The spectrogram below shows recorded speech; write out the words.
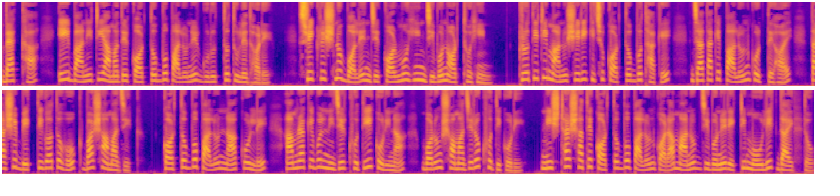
ব্যাখ্যা, এই বাণীটি আমাদের কর্তব্য পালনের গুরুত্ব তুলে ধরে। শ্রীকৃষ্ণ বলেন যে কর্মহীন জীবন অর্থহীন। প্রতিটি মানুষেরই কিছু কর্তব্য থাকে যা তাকে পালন করতে হয়, তা সে ব্যক্তিগত হোক বা সামাজিক। কর্তব্য পালন না করলে আমরা কেবল নিজের ক্ষতিই করি না, বরং সমাজেরও ক্ষতি করি। নিষ্ঠার সাথে কর্তব্য পালন করা মানব জীবনের একটি মৌলিক দায়িত্ব।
